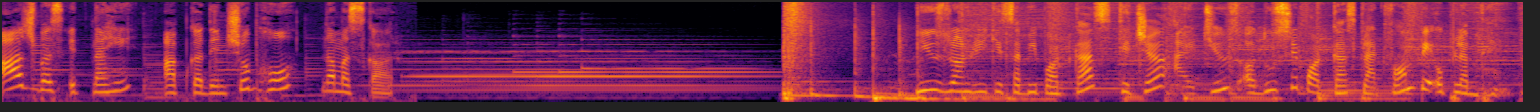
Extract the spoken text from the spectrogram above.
आज बस इतना ही, आपका दिन शुभ हो, नमस्कार। न्यूज़ लॉन्ड्री के सभी पॉडकास्ट ट्विटर आई और दूसरे पॉडकास्ट प्लेटफॉर्म पे उपलब्ध हैं।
